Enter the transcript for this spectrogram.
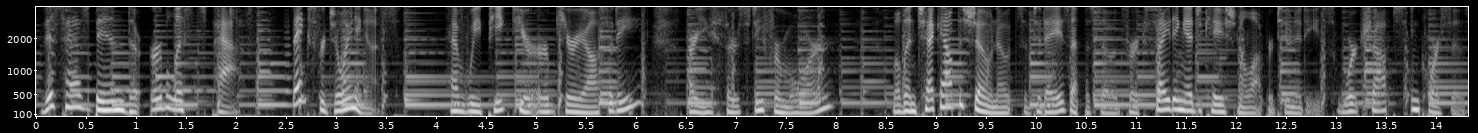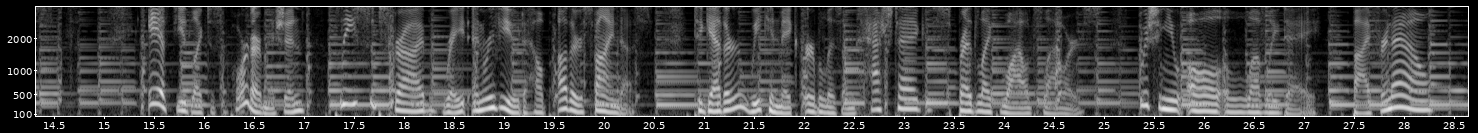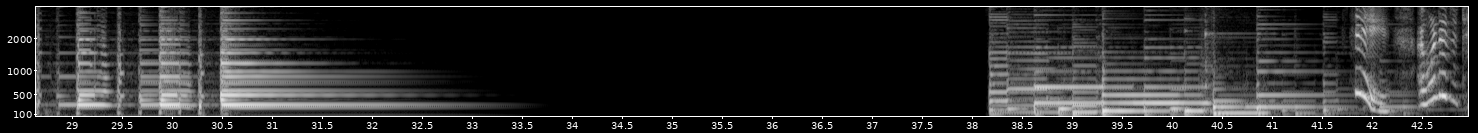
This has been The Herbalist's Path. Thanks for joining us. Have we piqued your herb curiosity? Are you thirsty for more? Well, then check out the show notes of today's episode for exciting educational opportunities, workshops, and courses. If you'd like to support our mission, please subscribe, rate, and review to help others find us. Together, we can make herbalism hashtag spread like wildflowers. Wishing you all a lovely day. Bye for now.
